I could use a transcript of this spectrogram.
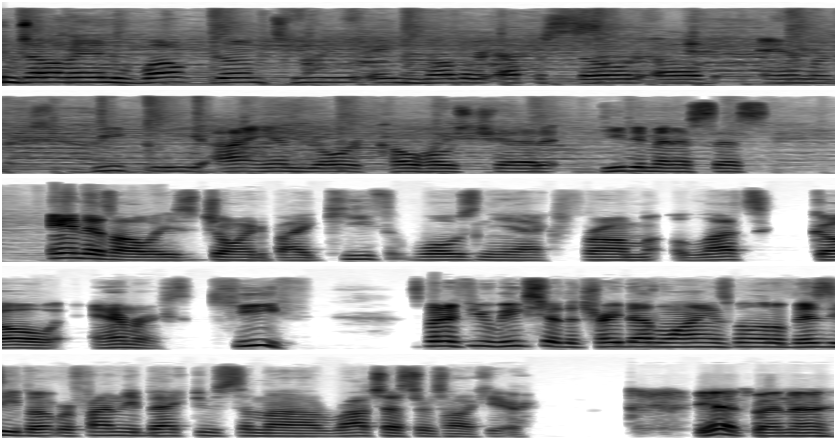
and gentlemen, welcome to another episode of Amerks Weekly. I am your co-host Chad DeDominicis, and as always, joined by Keith Wozniak from Let's Go Amerks. Keith, it's been a few weeks here. The trade deadline has been a little busy, but we're finally back to some uh, Rochester talk here. yeah, it's been uh,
